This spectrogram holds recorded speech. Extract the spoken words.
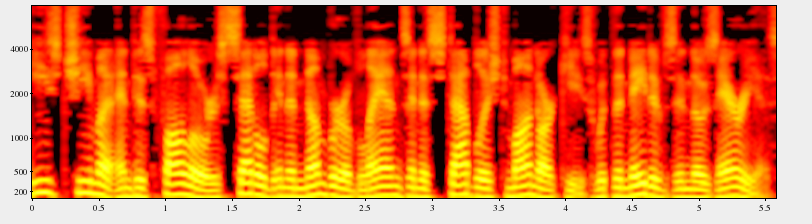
Eze Chima and his followers settled in a number of lands and established monarchies with the natives in those areas.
